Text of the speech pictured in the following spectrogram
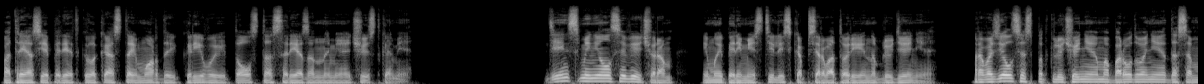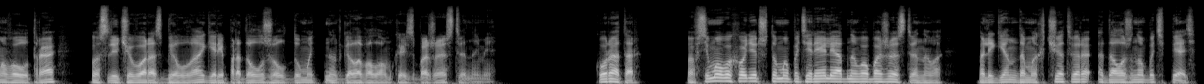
Потряс я перед клыкастой мордой криво и толсто срезанными очистками. День сменился вечером, и мы переместились к обсерватории наблюдения. Провозился с подключением оборудования до самого утра, после чего разбил лагерь и продолжил думать над головоломкой с божественными. «Куратор, по всему выходит, что мы потеряли одного божественного — по легендам их четверо, а должно быть пять.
